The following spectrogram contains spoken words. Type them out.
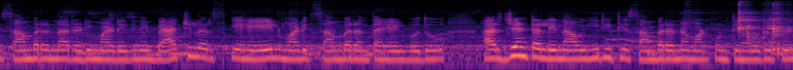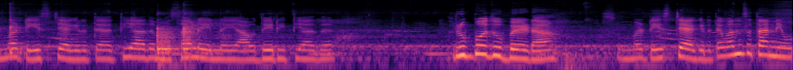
ಈ ಸಾಂಬಾರನ್ನು ರೆಡಿ ಮಾಡಿದ್ದೀನಿ. ಬ್ಯಾಚುಲರ್ಸ್ಗೆ ಹೇಳಿ ಮಾಡಿದ ಸಾಂಬಾರು ಅಂತ ಹೇಳ್ಬೋದು. ಅರ್ಜೆಂಟಲ್ಲಿ ನಾವು ಈ ರೀತಿಯ ಸಾಂಬಾರನ್ನು ಮಾಡ್ಕೊಂಡು ತಿನ್ಬೋದು. ತುಂಬ ಟೇಸ್ಟಿಯಾಗಿರುತ್ತೆ ಅತಿಯಾದ ಮಸಾಲೆ ಇಲ್ಲ, ಯಾವುದೇ ರೀತಿಯಾದ ರುಬ್ಬೋದು ಬೇಡ. ತುಂಬ ಟೇಸ್ಟಿಯಾಗಿರುತ್ತೆ ಒಂದು ಸತ ನೀವು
